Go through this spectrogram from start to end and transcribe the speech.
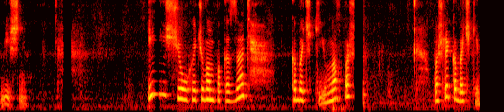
вишни. И еще хочу вам показать кабачки. У нас пошли, пошли кабачки.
